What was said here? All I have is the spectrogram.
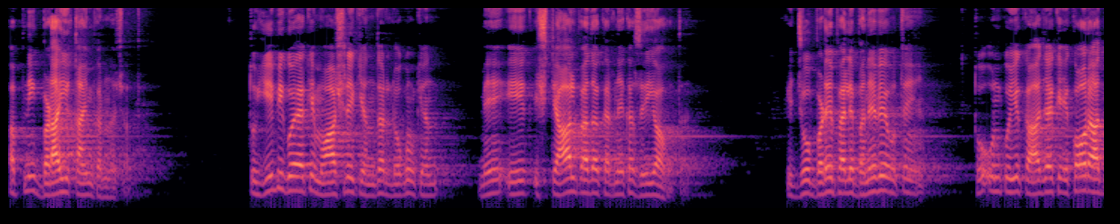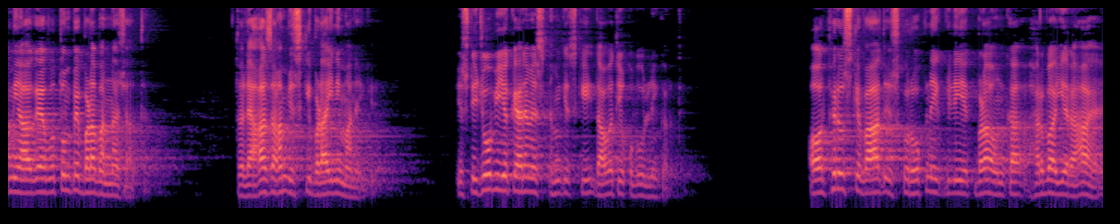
اپنی بڑائی قائم کرنا چاہتے تو یہ بھی گویا کہ معاشرے کے اندر، لوگوں کے اندر میں ایک اشتعال پیدا کرنے کا ذریعہ ہوتا ہے کہ جو بڑے پہلے بنے ہوئے ہوتے ہیں، تو ان کو یہ کہا جائے کہ ایک اور آدمی آ گیا، وہ تم پہ بڑا بننا چاہتا ہے۔ تو لہٰذا ہم اس کی بڑائی نہیں مانیں گے۔ اس لیے جو بھی یہ کہہ رہے ہیں، ہم اس کی؟ دعوتی قبول نہیں کرتے۔ اور پھر اس کے بعد اس کو روکنے کے لیے ایک بڑا ان کا حربہ یہ رہا ہے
